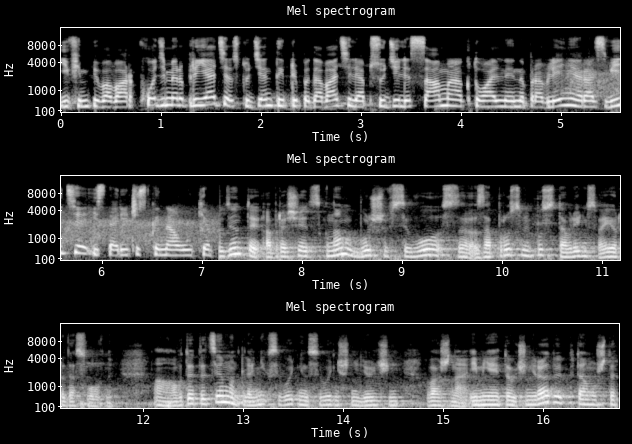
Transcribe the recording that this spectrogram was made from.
Ефим Пивовар. В ходе мероприятия студенты и преподаватели обсудили самые актуальные направления развития исторической науки. Студенты обращаются к нам больше всего с запросами по составлению своей родословной. А, вот эта тема для них сегодня на сегодняшний день очень важна. И меня это очень радует, потому что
